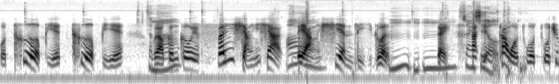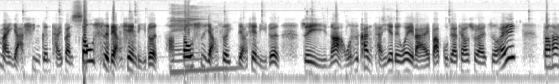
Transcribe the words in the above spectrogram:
我特别特别。我要跟各位分享一下两线理论。嗯嗯嗯，对，那看我我我去买雅信跟台办都是两线理论啊，都是两色两线理论。所以那我是看产业的未来，把股票挑出来之后，哎，当他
